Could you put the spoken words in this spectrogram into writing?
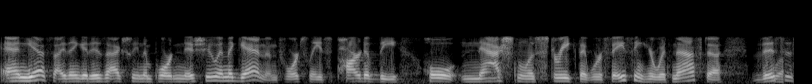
And yes, I think it is actually an important issue. And again, unfortunately, it's part of the whole nationalist streak that we're facing here with NAFTA. This well, is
